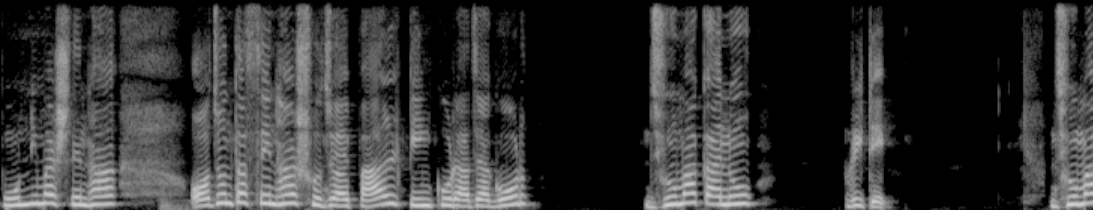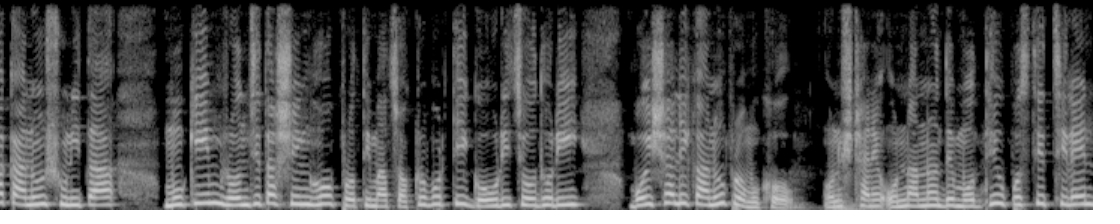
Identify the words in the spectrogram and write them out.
পূর্ণিমা সিনহা, অজন্তা সিনহা, সুজয় পাল, টিঙ্কু রাজাগোড়, ঝুমা কানু, রিটেক। ঝুমা, কানু, সুনিতা, মুকিম, রঞ্জিতা সিংহ, প্রতিমা চক্রবর্তী, গৌরী চৌধুরী, বৈশালী কানু প্রমুখ। অনুষ্ঠানে অন্যান্যদের মধ্যে উপস্থিত ছিলেন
